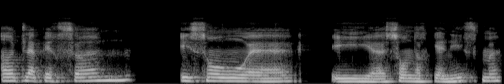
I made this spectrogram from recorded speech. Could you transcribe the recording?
entre la personne et son, euh, et, euh, son organisme.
